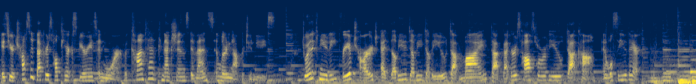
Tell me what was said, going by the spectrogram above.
It's your trusted Becker's healthcare experience and more with content, connections, events, and learning opportunities. Join the community free of charge at www.my.beckershospitalreview.com and we'll see you there.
